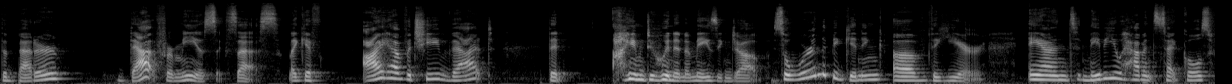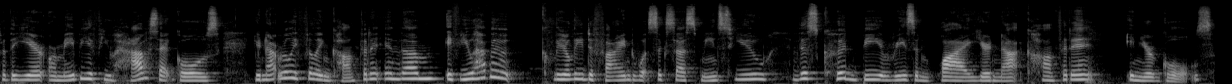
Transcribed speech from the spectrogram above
the better, that for me is success. Like if I have achieved that, then I am doing an amazing job. So we're in the beginning of the year. And maybe you haven't set goals for the year, or maybe if you have set goals, you're not really feeling confident in them. If you haven't clearly defined what success means to you, this could be a reason why you're not confident in your goals.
